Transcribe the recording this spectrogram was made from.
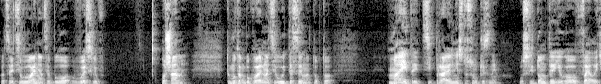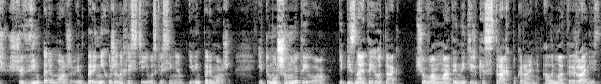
оце цілування це було вислів пошани. Тому там буквально цілуйте сина. Тобто маєте ці правильні стосунки з ним. Усвідомте його велич, що він переможе. Він переміг уже на Христі і Воскресінням, і він переможе. І тому шануйте його і пізнайте його так, щоб вам мати не тільки страх покарання, але мати радість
